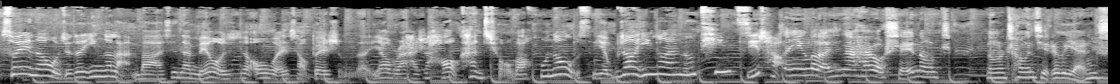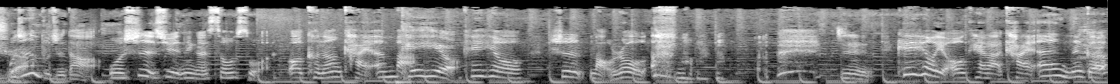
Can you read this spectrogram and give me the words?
所以呢，我觉得英格兰吧，现在没有这些欧文、小贝什么的，要不然还是好好看球吧。Who knows？也不知道英格兰能踢几场。那英格兰现在还有谁能？能撑起这个颜值？我真的不知道。我是去那个搜索，哦，可能凯恩吧。K Hill，K Hill 是老肉了，是 K Hill 也 OK 了。凯恩那个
